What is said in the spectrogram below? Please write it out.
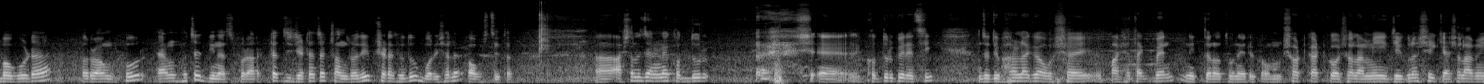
বগুড়া, রংপুর এবং হচ্ছে দিনাজপুর। আর একটা যেটা হচ্ছে চন্দ্রদ্বীপ, সেটা শুধু বরিশালে অবস্থিত। আসলে জানি না কদ্দূর কদ্দূর পেরেছি। যদি ভালো লাগে অবশ্যই পাশে থাকবেন। নিত্য নতুন এরকম শর্টকাট কৌশল আমি যেগুলো শিখি, আসলে আমি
